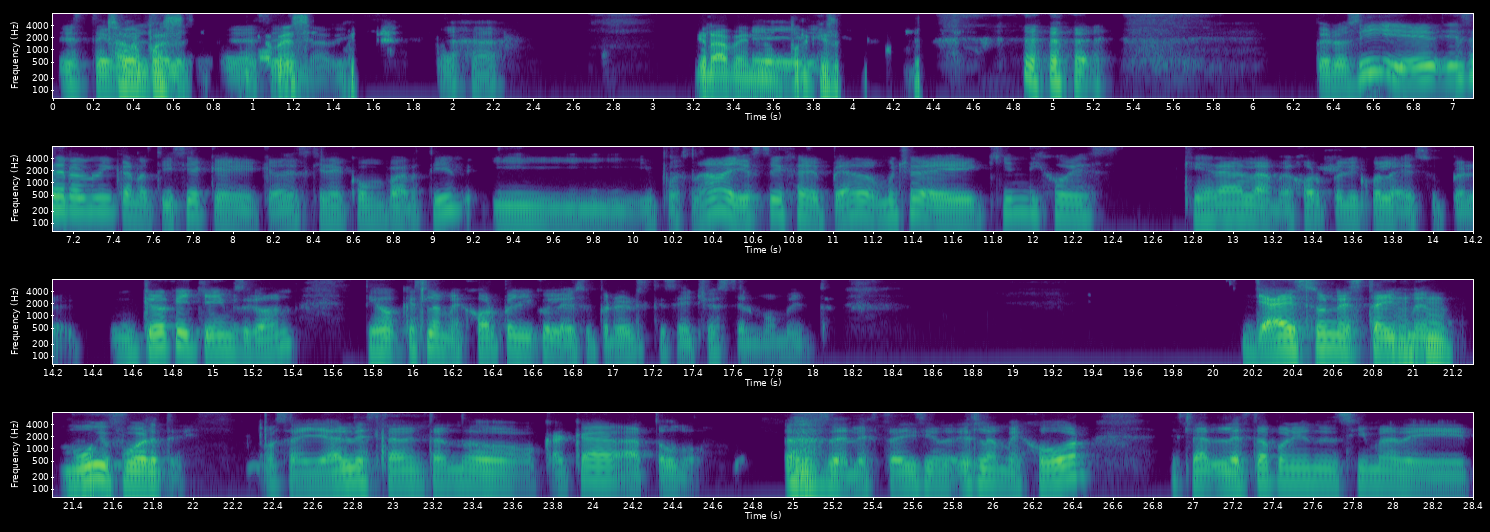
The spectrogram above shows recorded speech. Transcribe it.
este gol pasa solo se puede hacer una vez. Ajá. Grábenlo, Eh, porque es- Pero sí, e- esa era la única noticia que, que les quería compartir. Y, y pues nada, yo estoy hypeado mucho. Eh, ¿Quién dijo es que era la mejor película de superhéroes? Creo que James Gunn dijo que es la mejor película de superhéroes que se ha hecho hasta el momento. Ya es un statement muy fuerte. O sea, ya le está aventando caca a todo. O sea, le está diciendo, es la mejor, está, le está poniendo encima de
